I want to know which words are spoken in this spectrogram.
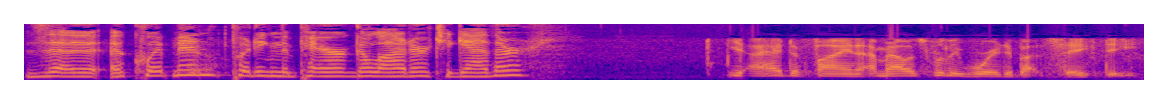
the equipment, putting the paraglider together. Yeah, I had to find. I mean, I was really worried about safety,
